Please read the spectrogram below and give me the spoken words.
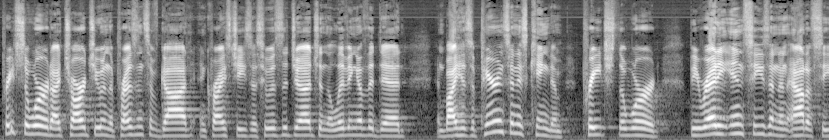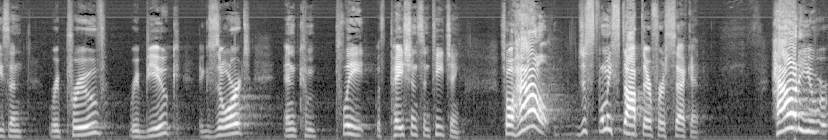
Preach the word, I charge you, in the presence of God and Christ Jesus, who is the judge and the living of the dead, and by his appearance in his kingdom, preach the word. Be ready in season and out of season. Reprove, rebuke, exhort, and compel complete with patience and teaching. So, how, just let me stop there for a second. How do you re-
